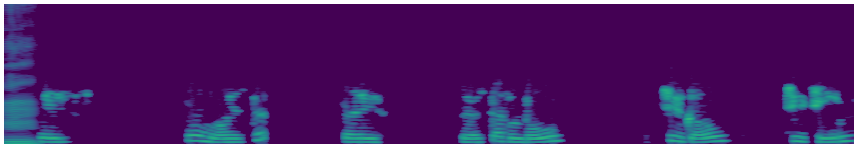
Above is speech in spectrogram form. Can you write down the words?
Mm. We've formalised it. So there are seven balls, two goals, two teams,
